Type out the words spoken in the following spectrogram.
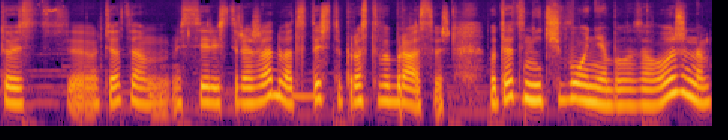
то есть э, у тебя там из серии стиража 20 тысяч ты просто выбрасываешь. Вот это ничего не было заложено.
